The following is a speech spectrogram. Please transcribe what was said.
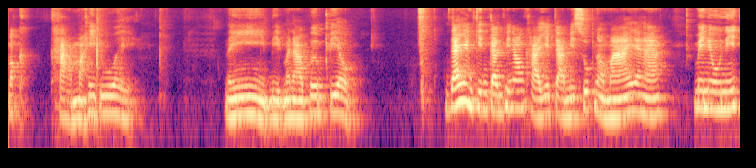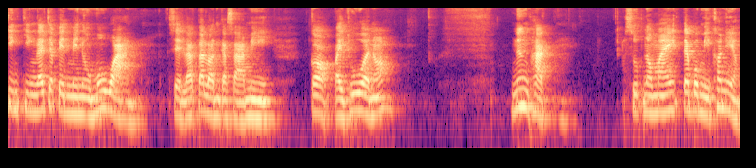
มะขามมาให้ด้วย นี่บีบมะนาวเพิ่มเปรี้ยว ได้ยังกินกันพี่น้องขายยายจ่ามีซุปหน่อไม้นะคะเมนูนี้จริง ๆ แล้วจะเป็นเมนูเมื่อวาน เสร็จแล้วตะลอนกับสามีก็ไปทั่วเนาะนึ่งผักซุปหน่อไม้ แต่บ่มีข้าวเหนียว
